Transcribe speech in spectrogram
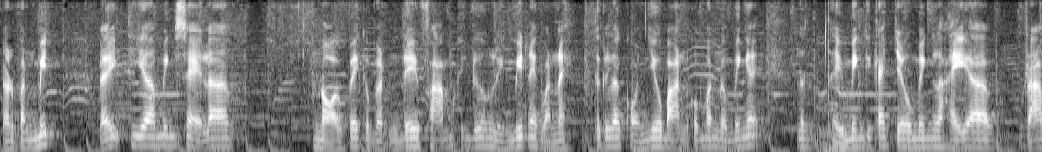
đó là bạn mid đấy thì uh, mình sẽ là nói về cái vấn đề farm cái đường limit này các bạn này. Tức là có nhiều bạn comment ở mình ấy là thấy mình cái cách chơi của mình là hay uh, ra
